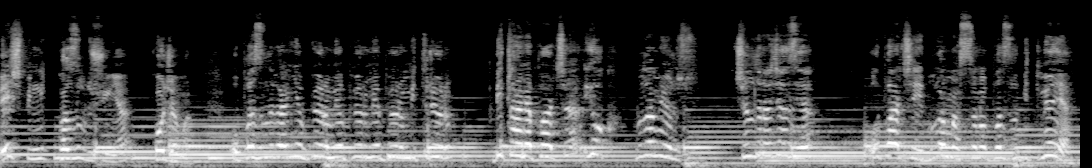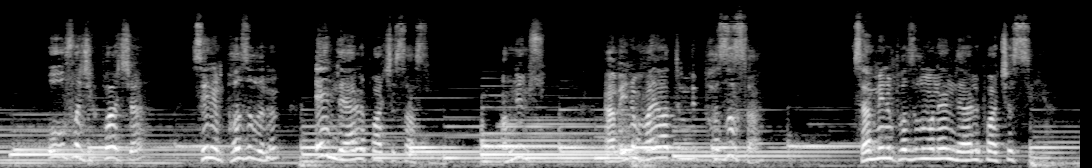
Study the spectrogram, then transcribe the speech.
5000'lik puzzle düşün ya. Kocaman. O puzzle'ı ben yapıyorum, yapıyorum, yapıyorum, bitiriyorum. Bir tane parça yok. Bulamıyoruz. Çıldıracağız ya. O parçayı bulamazsan o puzzle bitmiyor ya. O ufacık parça senin puzzle'ının en değerli parçası aslında. Anlıyor musun? Ya benim hayatım bir puzzle'sa sen benim puzzle'ımın en değerli parçasısın ya.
